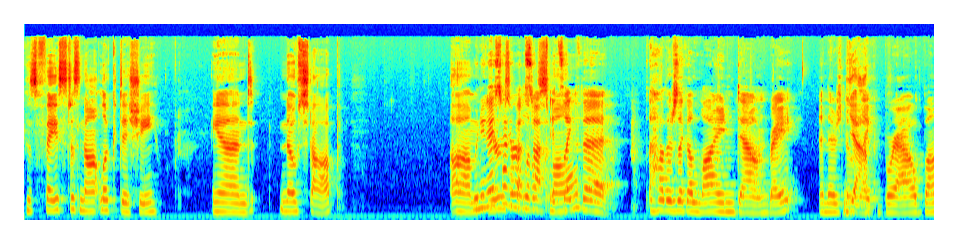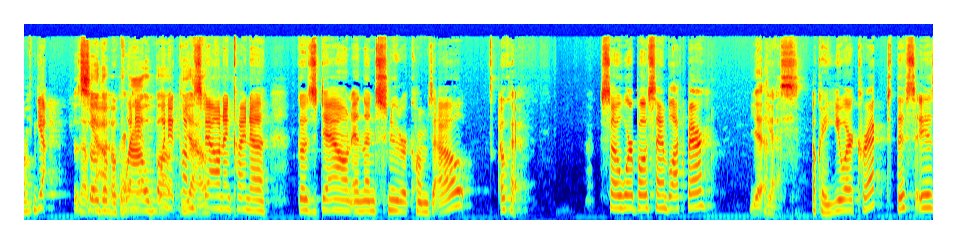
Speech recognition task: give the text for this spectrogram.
His face does not look dishy, and no stop. Um, when you guys talk about little stop, small. it's like the how there's like a line down, right? And there's no Yeah. like brow bump. Yeah. so yeah, the okay. When brow it, when it comes yeah. down and kind of goes down and then snooter comes out. Okay. So we're both saying black bear? Yeah. Yes. Okay, you are correct. This is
